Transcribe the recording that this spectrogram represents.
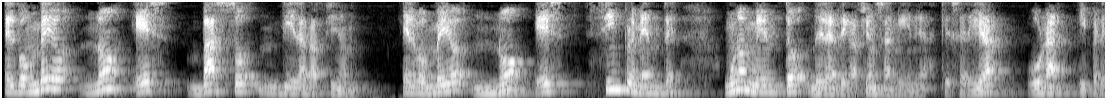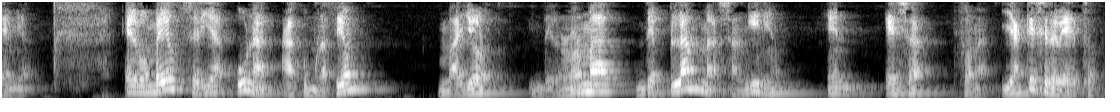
el bombeo no es vasodilatación. El bombeo no es simplemente un aumento de la irrigación sanguínea, que sería una hiperemia. El bombeo sería una acumulación mayor de lo normal de plasma sanguíneo en esa zona. ¿Y a qué se debe esto?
